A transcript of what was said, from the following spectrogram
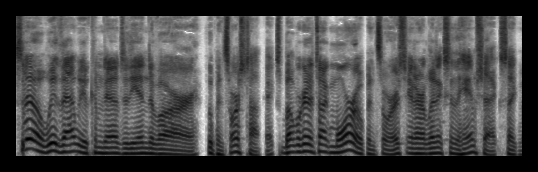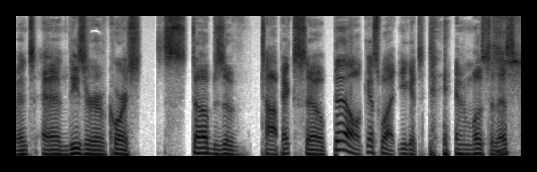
So, with that, we've come down to the end of our open source topics, but we're going to talk more open source in our Linux in the Ham Shack segment. And these are, of course, stubs of topics. So, Bill, guess what? You get to handle most of this,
